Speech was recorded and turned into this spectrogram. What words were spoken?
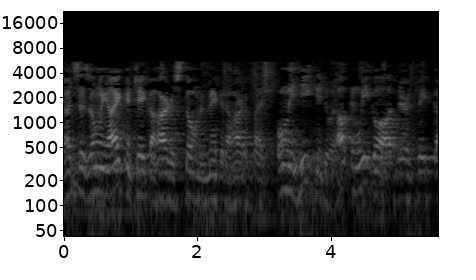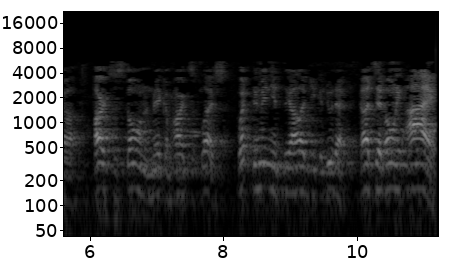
God says only I can take a heart of stone and make it a heart of flesh. Only He can do it. How can we go out there and take uh, hearts of stone and make them hearts of flesh? What dominion theology can do that? God said only I,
